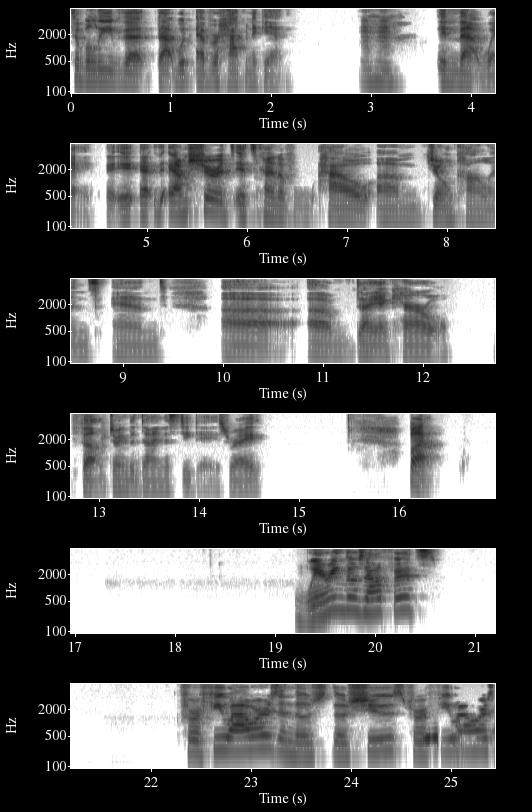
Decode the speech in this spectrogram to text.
to believe that that would ever happen again mm-hmm. in that way. It, it, I'm sure it's it's kind of how um, Joan Collins and uh, um, Diahann Carroll felt during the Dynasty days, right? But wearing those outfits for a few hours and those those shoes for a few hours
